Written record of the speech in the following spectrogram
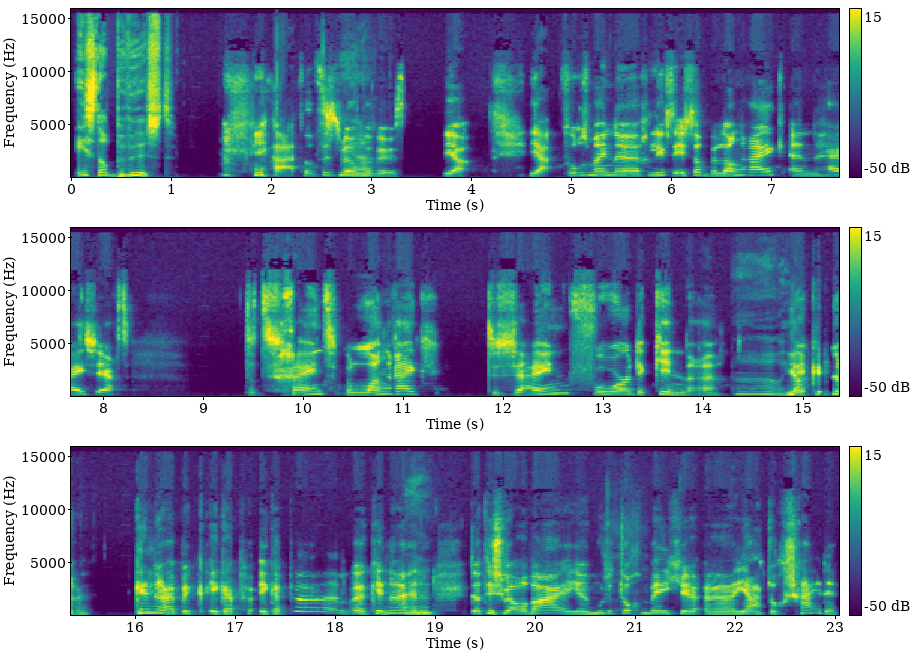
Is dat bewust? Ja, dat is wel Ja. bewust. Ja. ja, volgens mijn eh, geliefde is dat belangrijk. En hij zegt, dat schijnt belangrijk te zijn voor de kinderen. Oh, Ja, ja. kinderen. Kinderen heb ik, ik heb, ik heb eh, eh, kinderen Mhm. en dat is wel waar. Je moet het toch een beetje, eh, ja, toch scheiden.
